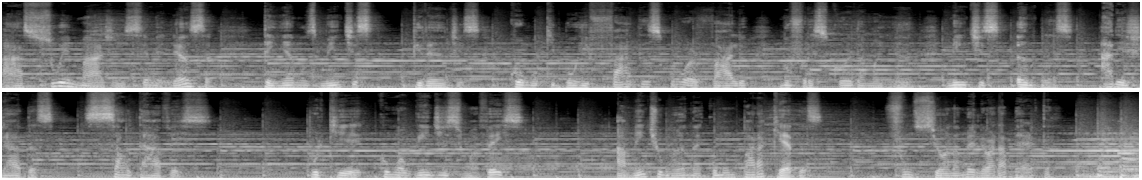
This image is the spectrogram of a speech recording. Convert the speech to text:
à sua imagem e semelhança, tenhamos mentes grandes, como que borrifadas com orvalho no frescor da manhã, mentes amplas, arejadas, saudáveis. Porque, como alguém disse uma vez, a mente humana é como um paraquedas, funciona melhor aberta.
